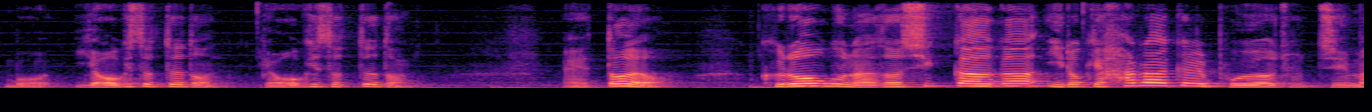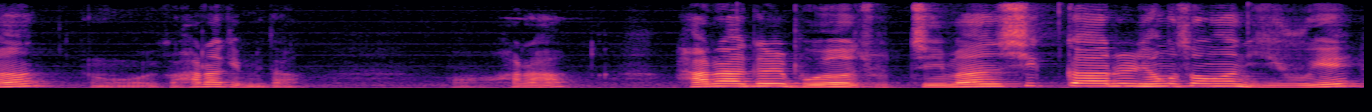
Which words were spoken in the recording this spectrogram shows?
뭐 여기서 뜨던 여기서 뜨던 예, 떠요. 그러고 나서 시가가 이렇게 하락을 보여줬지만 어, 이거 하락입니다. 어, 하락 하락을 보여줬지만 시가를 형성한 이후에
